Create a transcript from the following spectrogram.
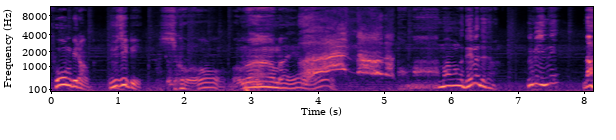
보험비랑 유지비 이거 어마어마해요 어마어마한 거 내면 되잖아. 의미 있니? 나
